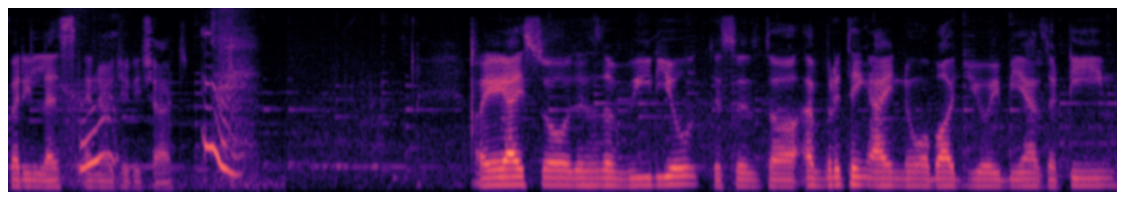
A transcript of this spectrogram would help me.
very less energy recharge Okay guys, so this is the video. This is the everything I know about Yoimiya as a team,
